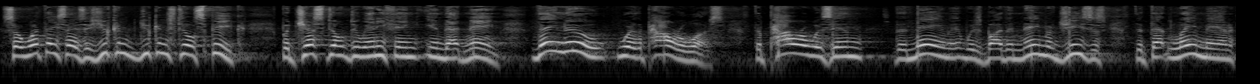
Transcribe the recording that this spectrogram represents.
So, what they say is, you, can, you can still speak, but just don't do anything in that name. They knew where the power was. The power was in the name, it was by the name of Jesus that that lame man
